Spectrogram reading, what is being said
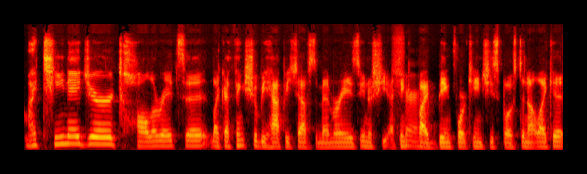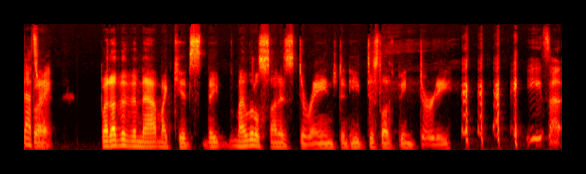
My teenager tolerates it. Like I think she'll be happy to have some memories. You know, she I think sure. by being 14 she's supposed to not like it. That's but, right. But other than that, my kids they my little son is deranged and he just loves being dirty. He's a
